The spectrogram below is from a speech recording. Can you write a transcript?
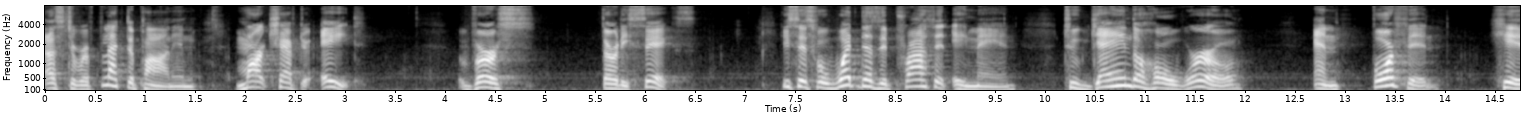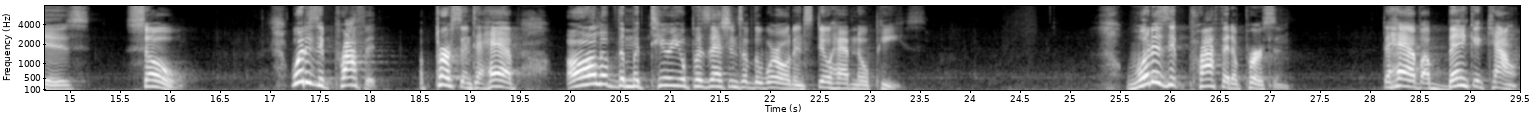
us to reflect upon in Mark chapter 8, verse 36. He says, For what does it profit a man to gain the whole world and forfeit his soul. What does it profit a person to have all of the material possessions of the world and still have no peace? What does it profit a person to have a bank account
